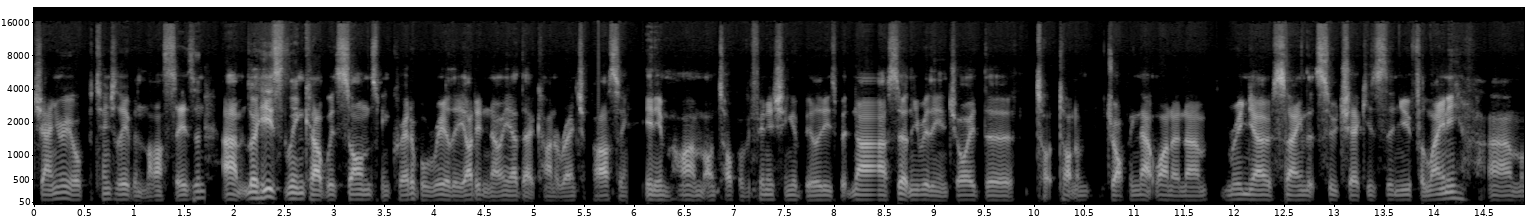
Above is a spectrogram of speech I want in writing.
January or potentially even last season. Um, look, his link up with Son's incredible, really. I didn't know he had that kind of range of passing in him um, on top of finishing abilities. But no, I certainly really enjoyed the Tottenham dropping that one, and um, Mourinho saying that Soucek is the new Fellaini. Um,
